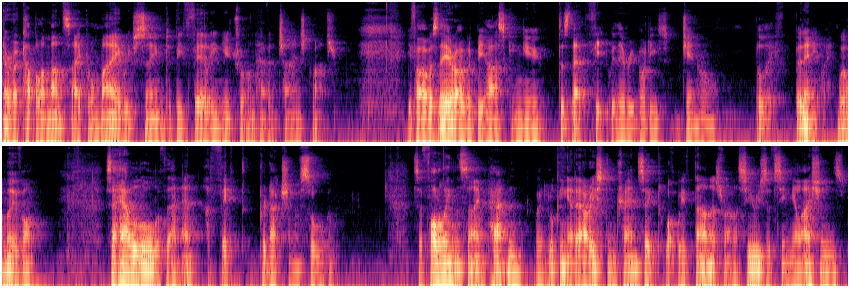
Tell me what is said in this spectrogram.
there are a couple of months, April, May, which seem to be fairly neutral and haven't changed much. If I was there, I would be asking you does that fit with everybody's general belief? But anyway, we'll move on. So, how will all of that affect production of sorghum? So, following the same pattern, we're looking at our eastern transect. What we've done is run a series of simulations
